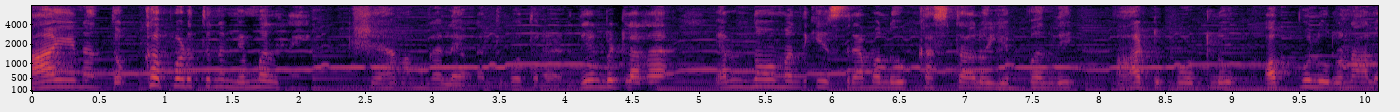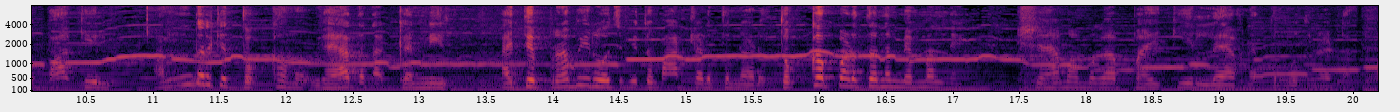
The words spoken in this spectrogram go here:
ఆయన దుఃఖపడుతున్న మిమ్మల్ని క్షేమంగా లేవనెత్తబోతున్నాడు. దీని బిట్లారా ఎంతో మందికి శ్రమలు కష్టాలు ఇబ్బంది ఆటుపోట్లు అప్పులు రుణాలు బాకీలు అందరికీ దుఃఖము వేదన కన్నీరు. అయితే ప్రభు ఈరోజు రోజు మీతో మాట్లాడుతున్నాడు. దుఃఖపడుతున్న మిమ్మల్ని క్షేమముగా పైకి లేవనెత్తబోతున్నాడు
